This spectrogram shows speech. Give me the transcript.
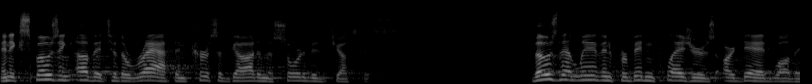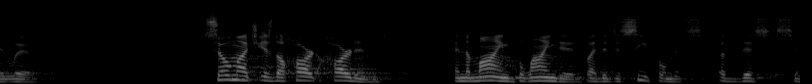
and exposing of it to the wrath and curse of God and the sword of his justice. Those that live in forbidden pleasures are dead while they live. So much is the heart hardened and the mind blinded by the deceitfulness of this sin,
